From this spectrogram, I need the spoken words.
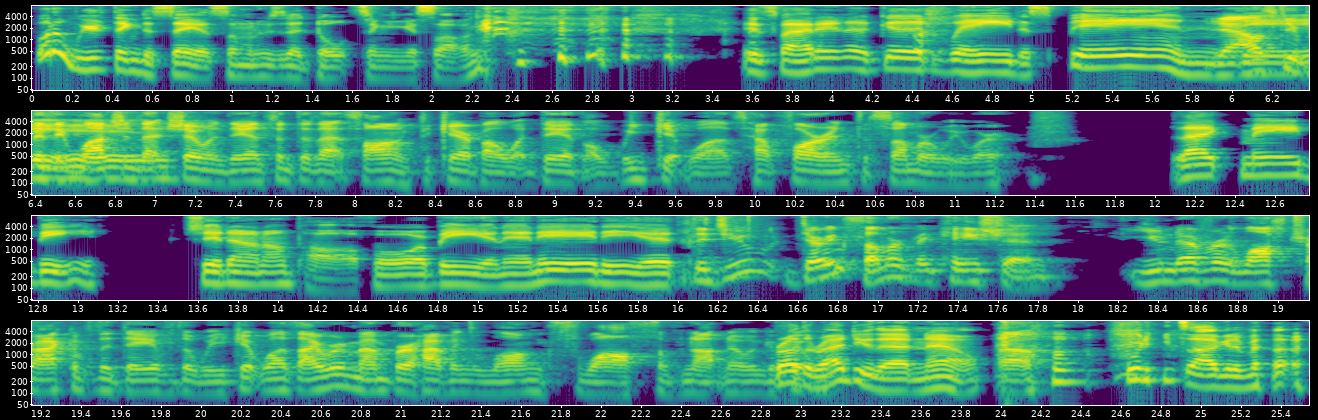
What a weird thing to say as someone who's an adult singing a song. is finding a good way to spend Yeah, I was too busy watching that show and dancing to that song to care about what day of the week it was, how far into summer we were. like maybe shit down on Paul for being an idiot. Did you during summer vacation? You never lost track of the day of the week it was. I remember having long swaths of not knowing. Brother, it I do that now. was- Oh. What are you talking about?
